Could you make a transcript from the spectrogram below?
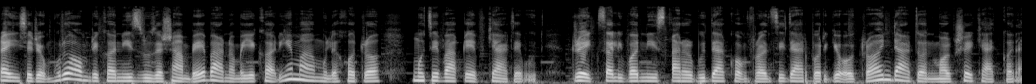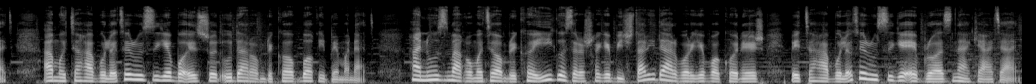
رئیس جمهور آمریکا نیز روز شنبه برنامه کاری معمول خود را متوقف کرده بود. دریک سالیوان نیز قرار بود در کنفرانسی درباره اوکراین در دانمارک شرکت کند. اما تحولات روسیه باعث شد او در آمریکا باقی بماند. هنوز مقامات آمریکایی گزارشهای بیشتری درباره واکنش به تحولات روسیه ابراز نکردند.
